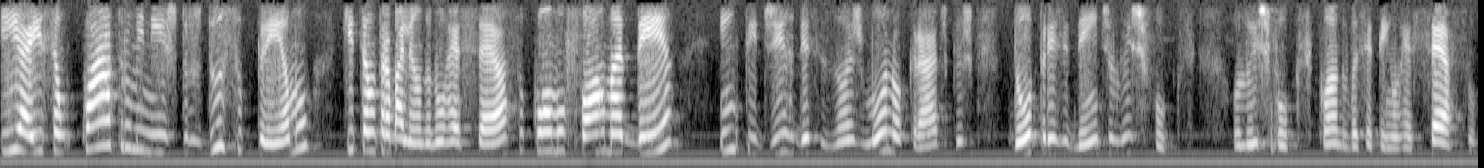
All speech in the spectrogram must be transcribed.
E aí são quatro ministros do Supremo que estão trabalhando no recesso como forma de impedir decisões monocráticas do presidente Luiz Fux. O Luiz Fux, quando você tem um recesso,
